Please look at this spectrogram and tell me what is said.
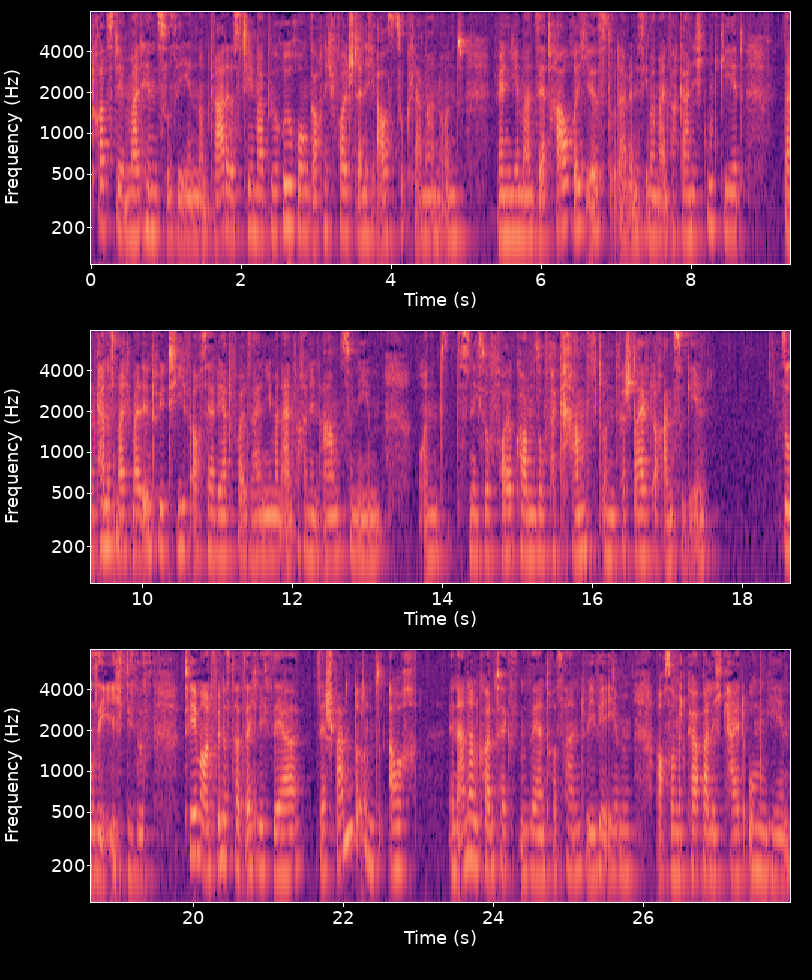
trotzdem mal hinzusehen und gerade das Thema Berührung auch nicht vollständig auszuklammern. Und wenn jemand sehr traurig ist oder wenn es jemandem einfach gar nicht gut geht, dann kann es manchmal intuitiv auch sehr wertvoll sein, jemand einfach in den Arm zu nehmen und das nicht so vollkommen so verkrampft und versteift auch anzugehen. So sehe ich dieses Thema und finde es tatsächlich sehr, sehr spannend und auch in anderen Kontexten sehr interessant, wie wir eben auch so mit Körperlichkeit umgehen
